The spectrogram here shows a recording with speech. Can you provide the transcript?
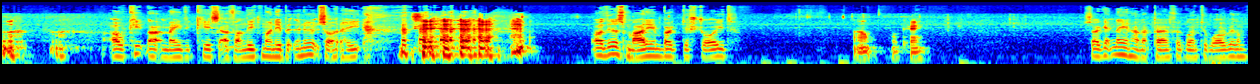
I'll keep that in mind in case I ever need money. But the new it's all right. Oh, there's Marienburg destroyed. oh, okay. So I get nine hundred pound for going to war with them.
